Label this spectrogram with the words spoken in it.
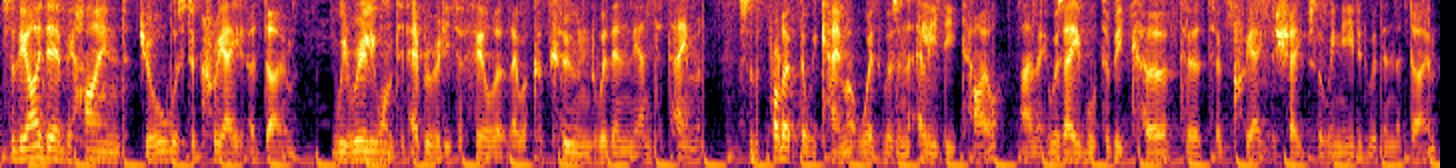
So the idea behind Jewel was to create a dome. We really wanted everybody to feel that they were cocooned within the entertainment. So the product that we came up with was an LED tile. Um, it was able to be curved to, to create the shapes that we needed within the dome.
